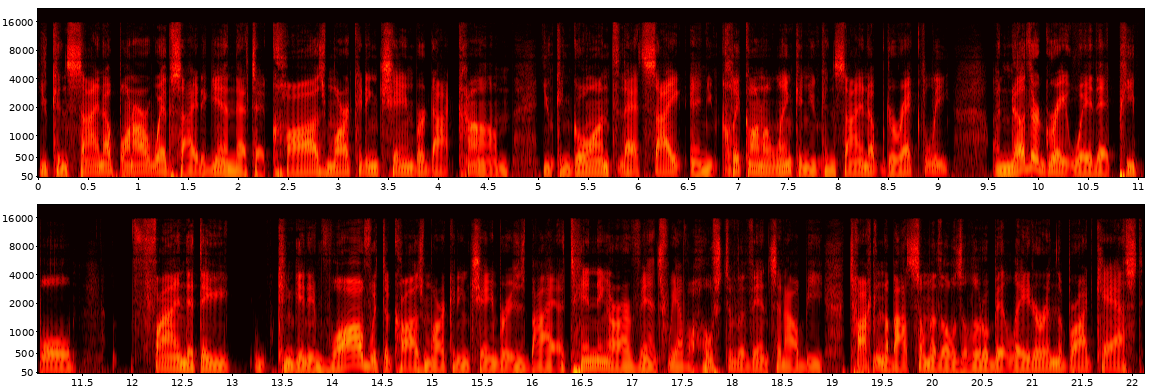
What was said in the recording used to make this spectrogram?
you can sign up on our website. Again, that's at causemarketingchamber.com. You can go on to that site and you click on a link and you can sign up directly. Another great way that people find that they can get involved with the cause marketing chamber is by attending our events. We have a host of events and i'll be talking about some of those a little bit later in the broadcast.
